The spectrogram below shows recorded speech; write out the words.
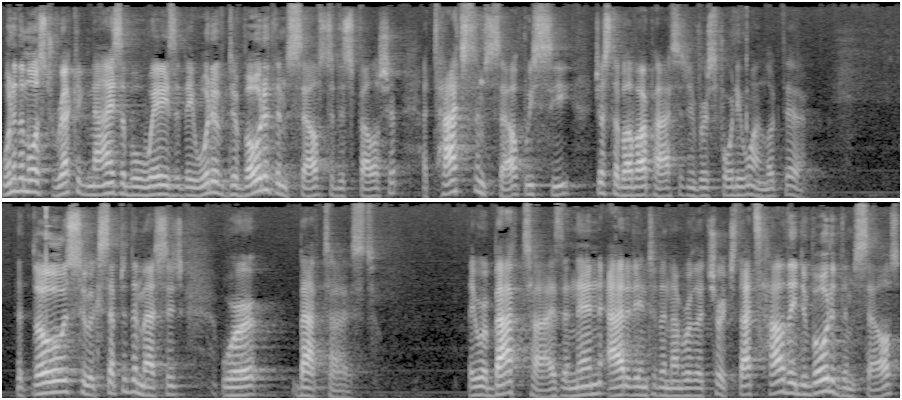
One of the most recognizable ways that they would have devoted themselves to this fellowship, attached themselves, we see just above our passage in verse 41. Look there. That those who accepted the message were baptized. They were baptized and then added into the number of the church. That's how they devoted themselves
